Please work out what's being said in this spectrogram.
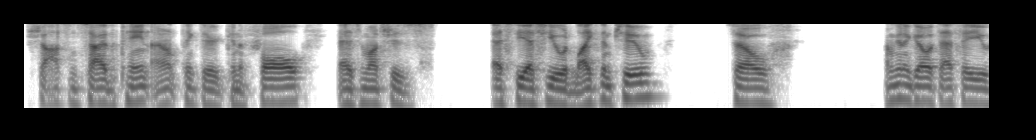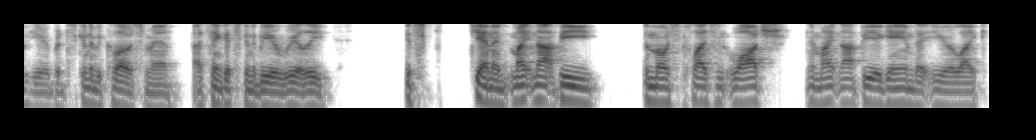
shots inside the paint, I don't think they're going to fall as much as SDSU would like them to. So I'm going to go with FAU here, but it's going to be close, man. I think it's going to be a really, it's again, it might not be the most pleasant watch. It might not be a game that you're like,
